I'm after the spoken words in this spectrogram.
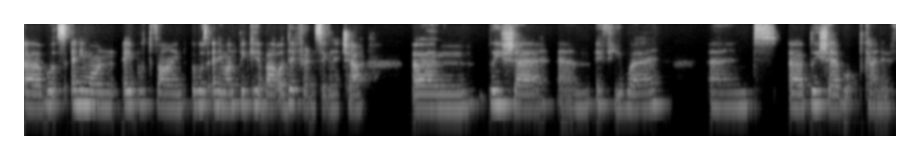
uh, was anyone able to find, was anyone thinking about a different signature? Um, please share um, if you were, and uh, please share what kind of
